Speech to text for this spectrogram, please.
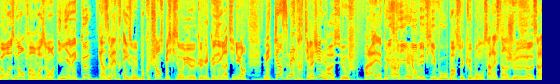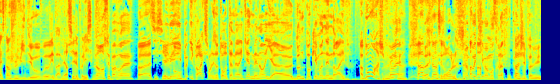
Heureusement, enfin heureusement, il n'y avait que 15 mètres et ils ont eu beaucoup de chance puisqu'ils ont eu euh, que quelques égratignures. Mais 15 mètres, t'imagines? Ah, c'est ouf. Voilà. Et la police Ah, qui dit oui, méfiez-vous parce que bon, ça reste un jeu, euh, ça reste un jeu vidéo. Oui, oui, bah merci la police. Non, c'est pas vrai. Ouais, si si. Mais bon. il, il paraît que sur les autoroutes américaines, maintenant, il y a euh, Don't Pokémon and Drive. Ah bon, ah j'ai pas vu ça. Ah Ouais. putain, c'est drôle. J'ai un pote qui m'a montré la photo. Ah j'ai pas vu.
